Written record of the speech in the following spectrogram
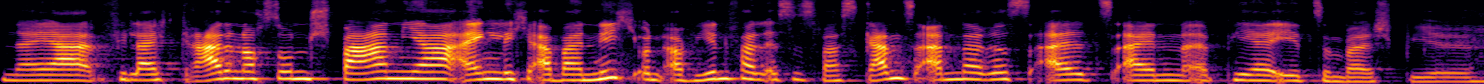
naja, vielleicht gerade noch so ein Spanier, eigentlich aber nicht. Und auf jeden Fall ist es was ganz anderes als ein äh, PAE zum Beispiel.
